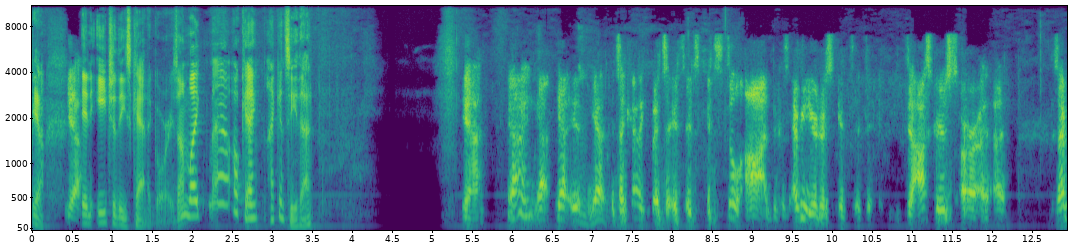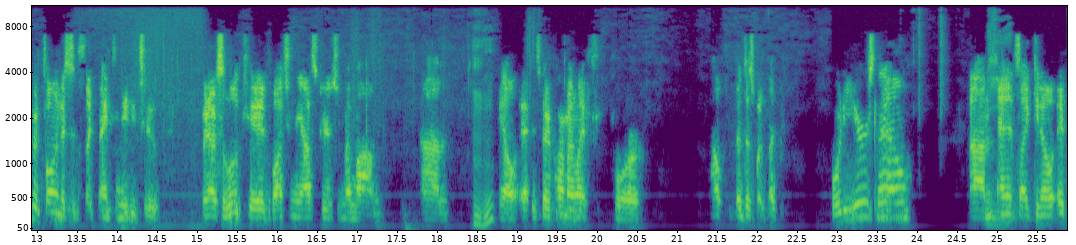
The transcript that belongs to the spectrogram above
you know, Yeah. in each of these categories, I'm like, eh, okay, I can see that. Yeah, yeah, yeah, yeah, it, yeah. It's like kind it's it's it's it's still odd because every year there's it's, it's the Oscars are because I've been following this since like 1982 when I was a little kid watching the Oscars with my mom. Um, Mhm. You know, it's been a part of my life for how this what like 40 years now. Um, and it's like you know, it,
